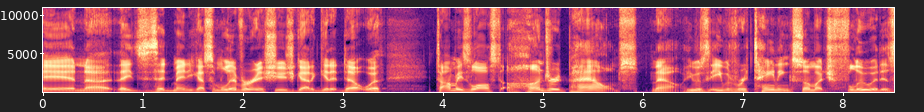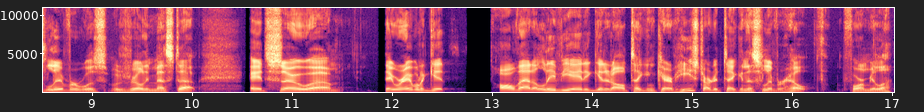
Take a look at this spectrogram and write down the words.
And uh, they said, "Man, you got some liver issues. You got to get it dealt with." Tommy's lost hundred pounds now. He was he was retaining so much fluid, his liver was was really messed up, and so um, they were able to get all that alleviated, get it all taken care of. He started taking this liver health formula,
